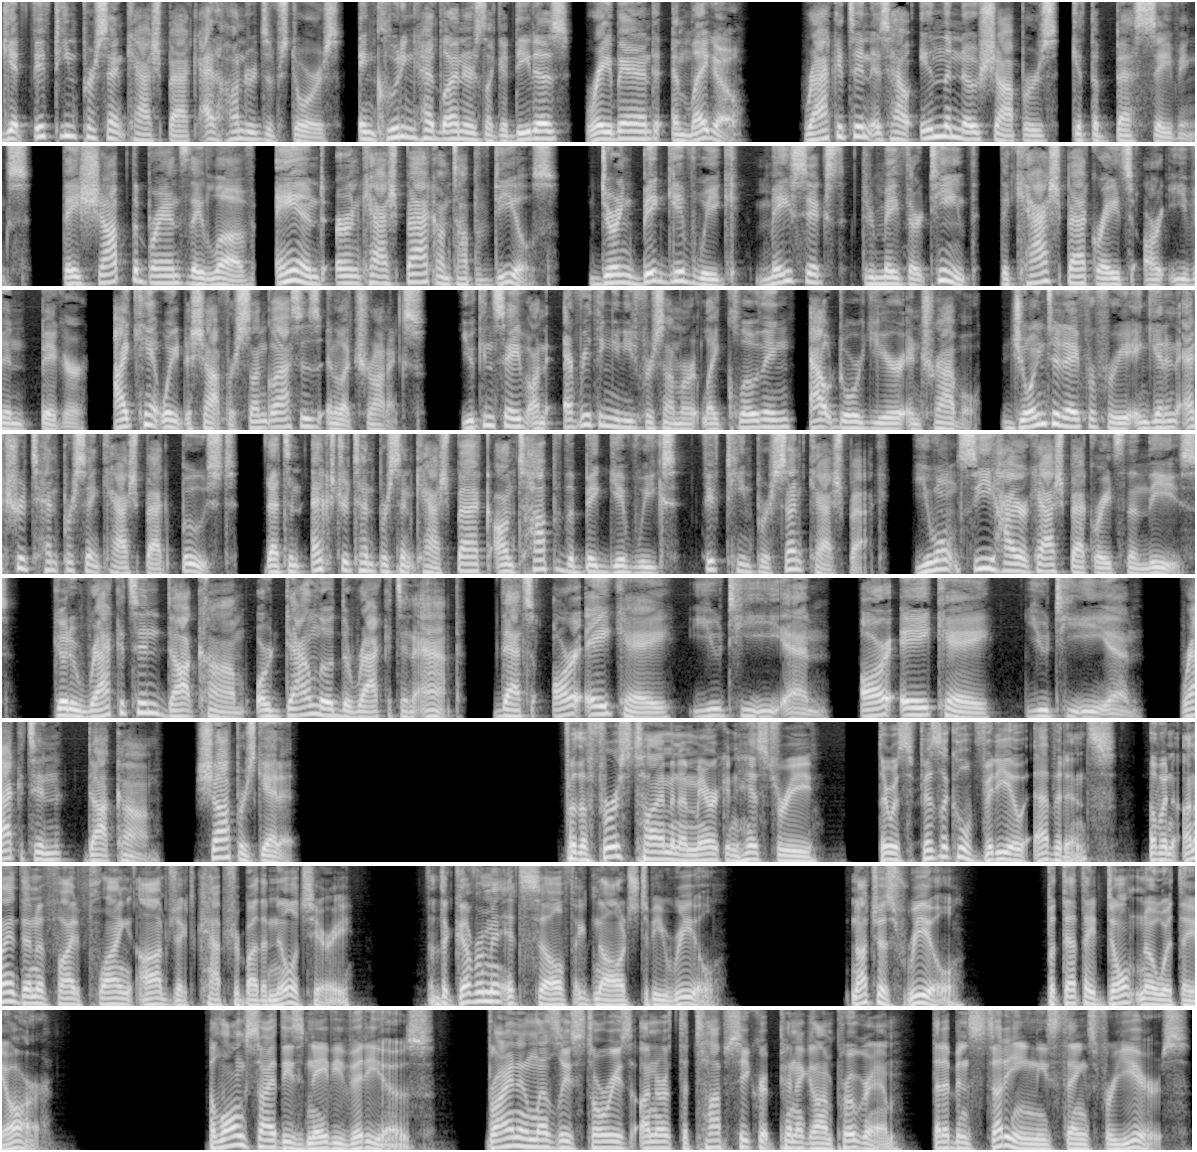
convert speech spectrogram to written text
Get 15% cash back at hundreds of stores, including headliners like Adidas, Ray-Ban, and Lego. Rakuten is how in-the-know shoppers get the best savings. They shop the brands they love and earn cash back on top of deals. During Big Give Week, May 6th through May 13th, the cash back rates are even bigger. I can't wait to shop for sunglasses and electronics. You can save on everything you need for summer, like clothing, outdoor gear, and travel. Join today for free and get an extra 10% cash back boost. That's an extra 10% cash back on top of the Big Give Week's 15% cash back. You won't see higher cashback rates than these. Go to Rakuten.com or download the Rakuten app. That's R A K U T E N. R A K U T E N. Rakuten.com. Shoppers get it. For the first time in American history, there was physical video evidence of an unidentified flying object captured by the military that the government itself acknowledged to be real. Not just real, but that they don't know what they are. Alongside these Navy videos, Brian and Leslie's stories unearthed the top secret Pentagon program that had been studying these things for years.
